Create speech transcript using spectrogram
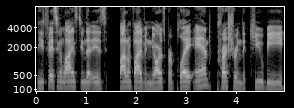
He's facing a Lions team that is bottom five in yards per play and pressuring the QB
